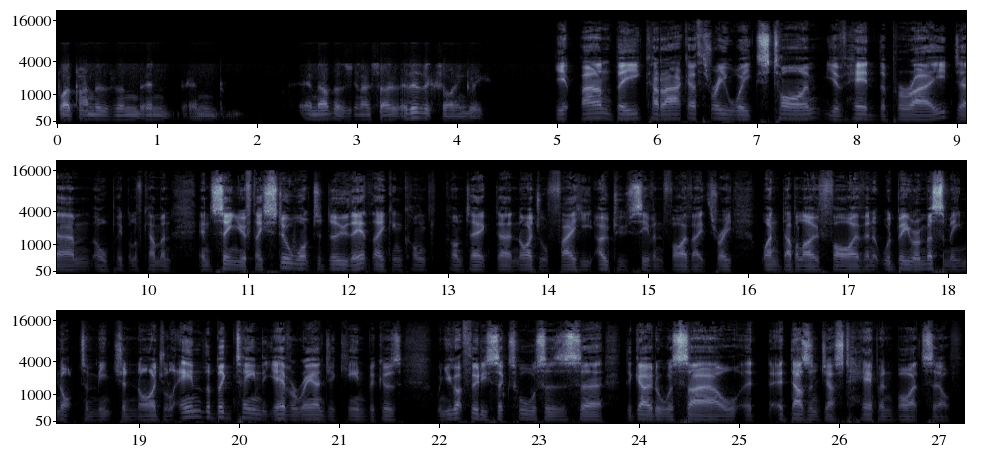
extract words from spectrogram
by punters and and and and others. You know, so it is exciting, Greg. Yep, Barn B, Karaka, three weeks' time. You've had the parade, um, or people have come in and seen you. If they still want to do that, they can con- contact uh, Nigel Fahey, 027 583 1005. And it would be remiss of me not to mention Nigel and the big team that you have around you, Ken, because when you've got 36 horses uh, to go to a sale, it, it doesn't just happen by itself.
